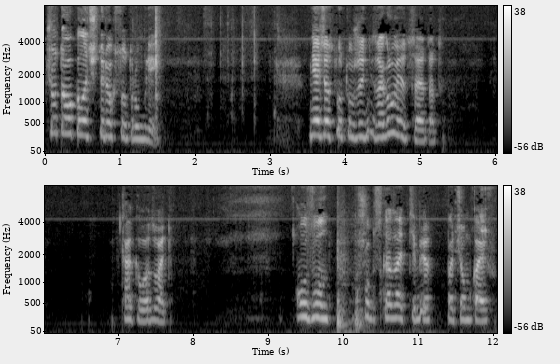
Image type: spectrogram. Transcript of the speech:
Что-то около 400 рублей. У меня сейчас тут уже не загрузится этот... Как его звать? Озон, чтобы сказать тебе, почем кайф.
